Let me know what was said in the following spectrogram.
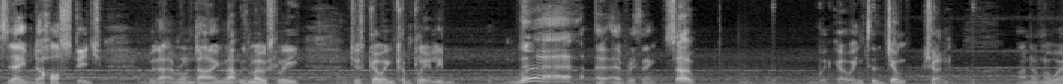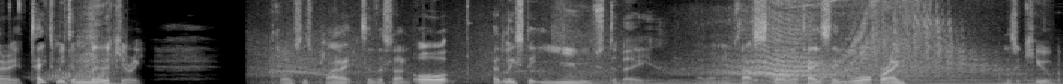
saved a hostage without everyone dying. That was mostly just going completely at everything. So, we're going to the junction. I don't know where it takes me to Mercury. Closest planet to the sun. Or at least it used to be. I don't know if that's still the case in Warframe. There's a cube.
